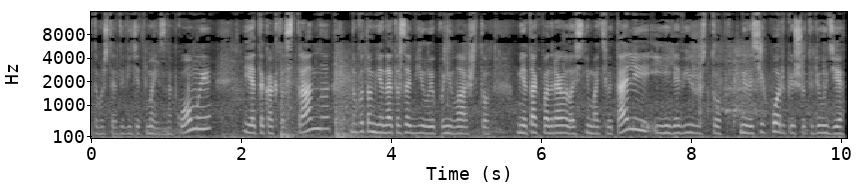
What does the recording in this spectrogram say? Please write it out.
потому что это видят мои знакомые, и это как-то странно. Но потом я на это забила и поняла, что мне так понравилось снимать в Италии, и я вижу, что мне до сих пор пишут люди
